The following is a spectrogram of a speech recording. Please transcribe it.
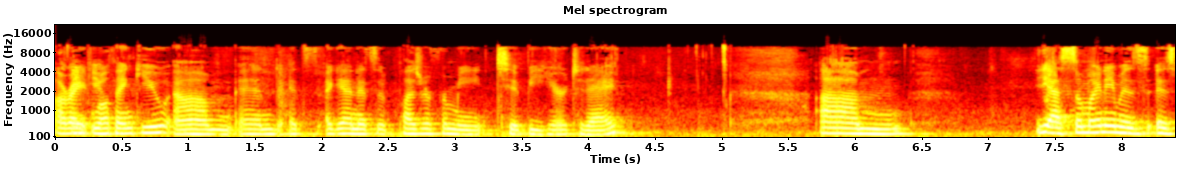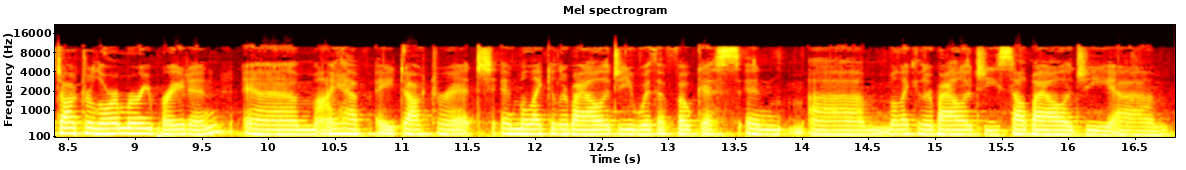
All right. Thank. Well, thank you. Um, and it's again, it's a pleasure for me to be here today. Um, yes. so my name is, is Dr. Laura Marie Braden. Um, I have a doctorate in molecular biology with a focus in um, molecular biology, cell biology, um,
